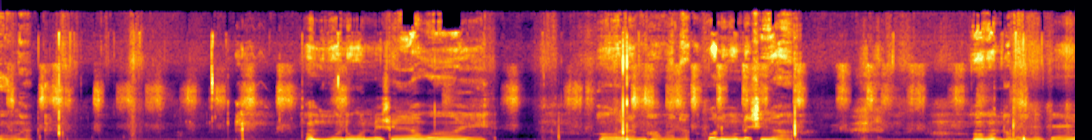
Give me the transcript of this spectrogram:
องอะ ผมกลัวนู่นไม่เชื่อเว้ยโหเริ่มพอมาแล้วกลัวนู่นไม่เชื่อว่าผมทำเองจริง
